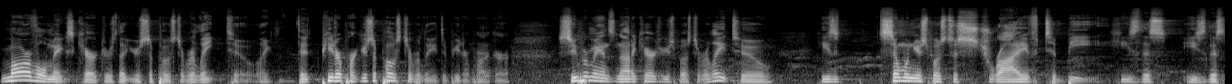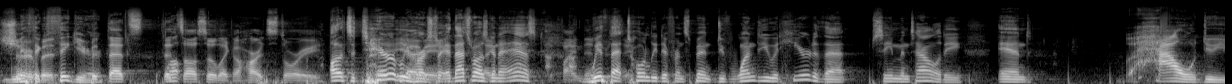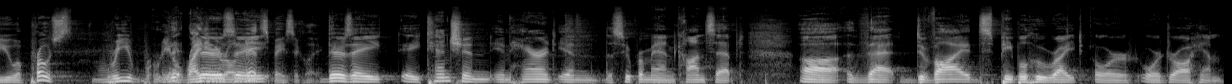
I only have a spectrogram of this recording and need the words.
Marvel makes characters that you're supposed to relate to. Like that Peter Parker, you're supposed to relate to Peter mm-hmm. Parker. Superman's not a character you're supposed to relate to. He's someone you're supposed to strive to be. He's this he's this mythic but, figure. But that's that's Well- also like a hard story. Oh, it's a terribly Yeah, I hard mean, story, and that's what I was going to ask. With that totally different spin, do, one, do you adhere to that same mentality, and how do you approach re, you know, writing your own a- myths, basically? There's a, a tension inherent in the Superman concept uh, that divides people who write or, or draw him.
